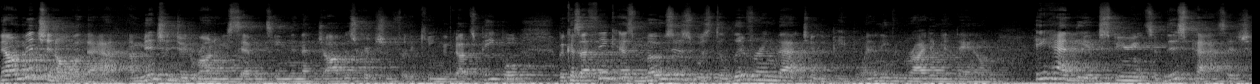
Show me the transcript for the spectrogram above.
Now, I mention all of that. I mentioned Deuteronomy 17 in that job description for the king of God's people because I think as Moses was delivering that to the people and even writing it down, he had the experience of this passage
